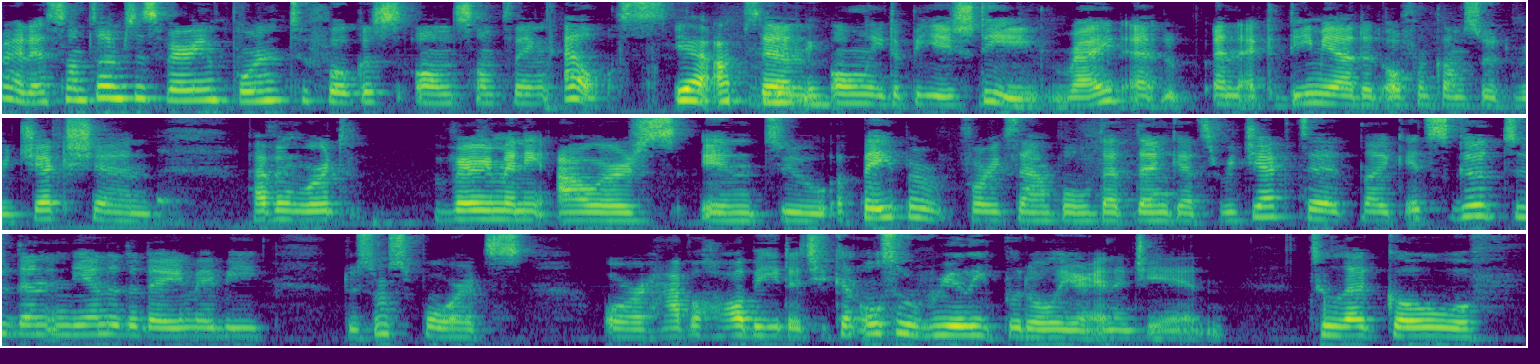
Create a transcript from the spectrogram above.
Right, and sometimes it's very important to focus on something else. Yeah, absolutely. Than only the PhD, right? And, and academia that often comes with rejection. Having worked very many hours into a paper, for example, that then gets rejected. Like it's good to then, in the end of the day, maybe do some sports or have a hobby that you can also really put all your energy in to let go of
